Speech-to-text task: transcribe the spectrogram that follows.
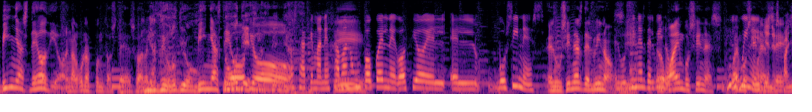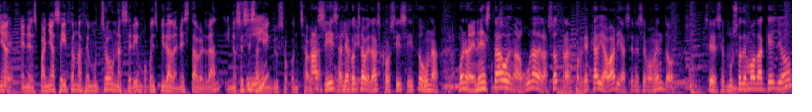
Viñas de Odio en algunos puntos de Sudamérica. de odio. Viñas de No odio. viñas. O sea, que manejaban Sí. un poco el negocio, el, el busines. El busines del vino. El busines del El vino. wine busines. El Wine busines, Oye, en sí, España, sí. en España se hizo no hace mucho una serie un poco inspirada en esta, ¿verdad? Y no sé si ¿Sí? salía incluso con Velasco. Ah, sí, salía con Velasco, sí, se hizo una. Bueno, en esta ¿Cómo o en alguna de las otras, porque es que había varias en ese momento. Sí, se puso Mm. de moda aquello.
